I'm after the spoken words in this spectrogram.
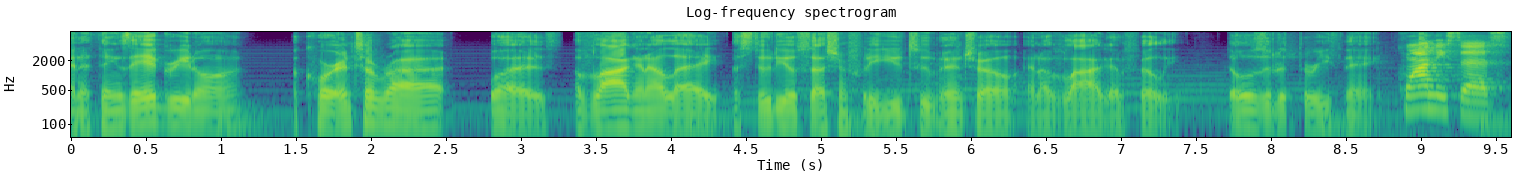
And the things they agreed on, according to Raud, was a vlog in LA, a studio session for the YouTube intro, and a vlog in Philly. Those are the three things. Quanny says,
